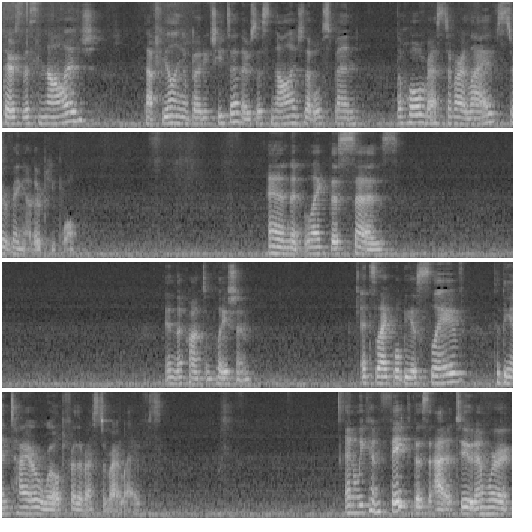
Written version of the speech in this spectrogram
there's this knowledge, that feeling of bodhicitta, there's this knowledge that we'll spend the whole rest of our lives serving other people. And like this says in the contemplation, it's like we'll be a slave to the entire world for the rest of our lives. And we can fake this attitude, and we're,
